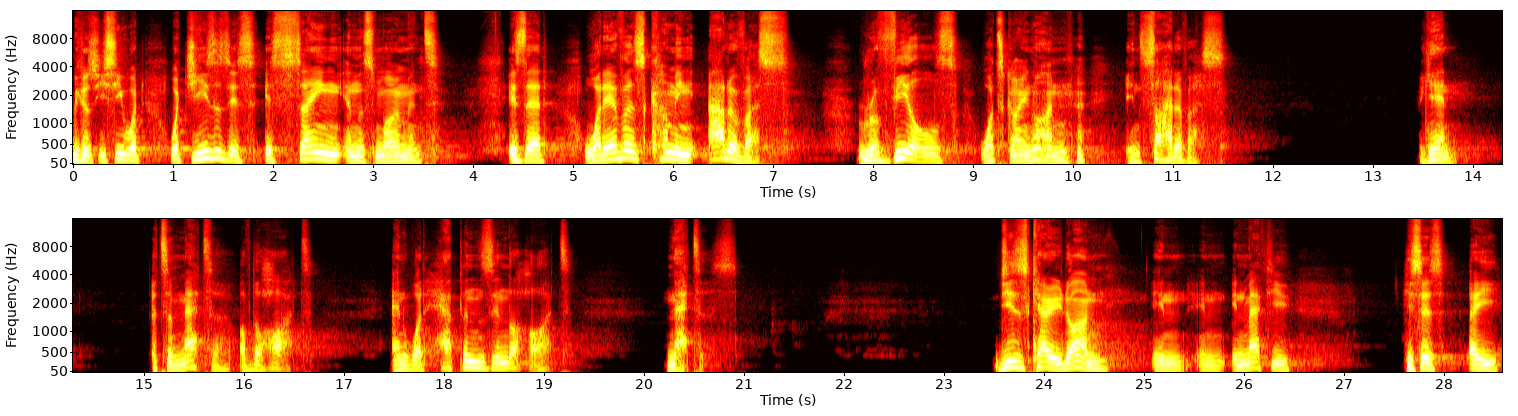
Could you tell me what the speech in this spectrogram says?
Because you see, what, what Jesus is, is saying in this moment is that whatever's coming out of us reveals what's going on inside of us. Again, it's a matter of the heart and what happens in the heart matters. Jesus carried on in, in, in Matthew. He says, a,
